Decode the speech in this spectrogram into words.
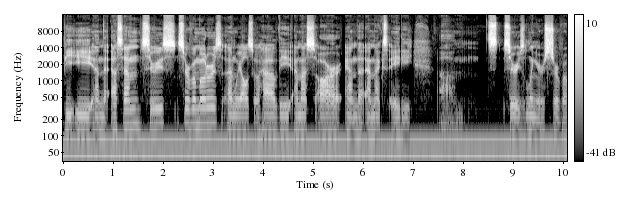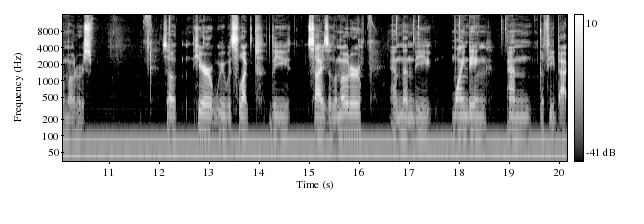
BE and the SM series servo motors, and we also have the MSR and the MX80 um, series linear servo motors. So here we would select the size of the motor and then the winding and the feedback.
